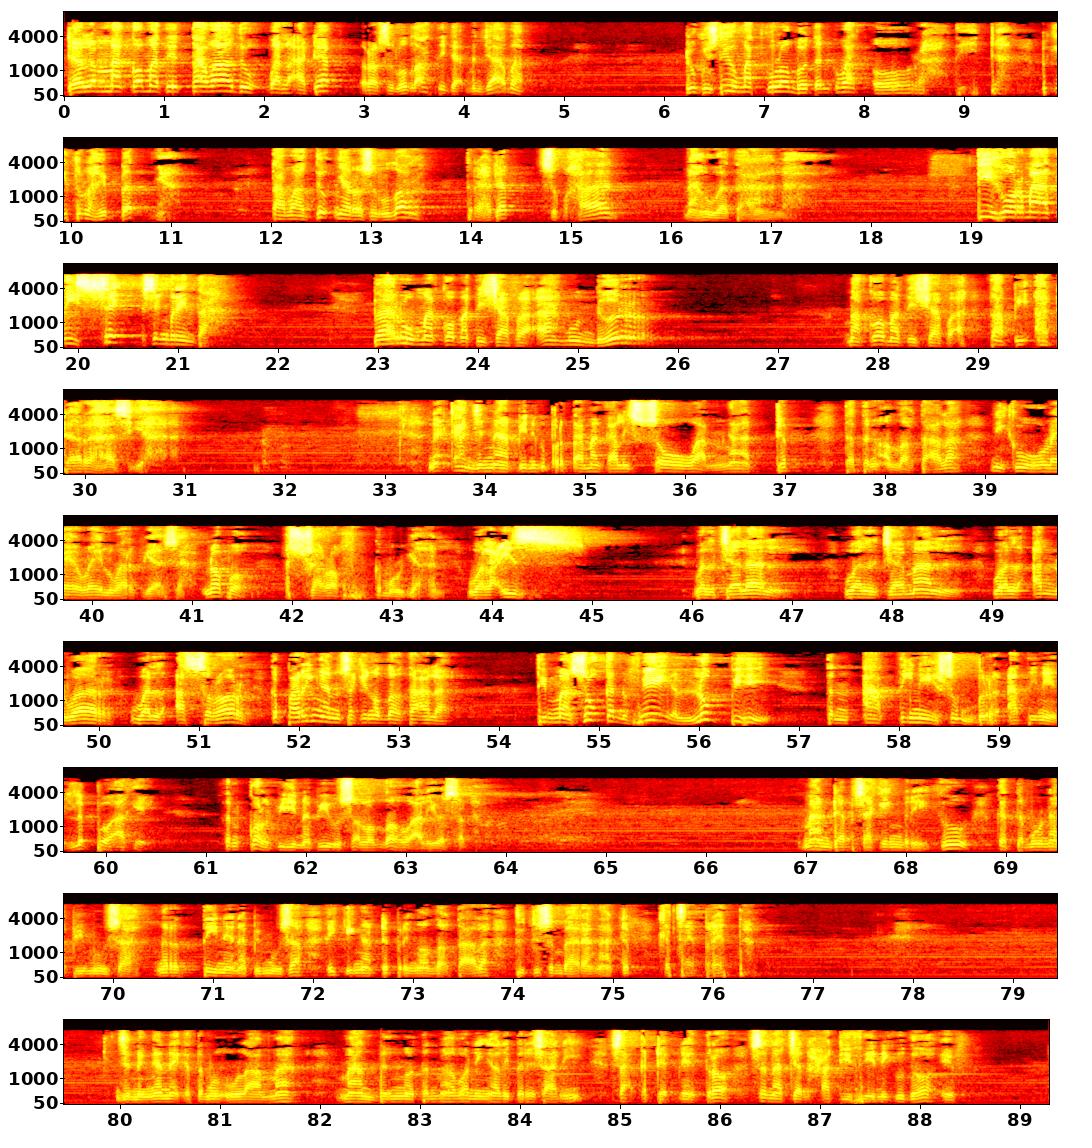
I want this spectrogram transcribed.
Dalam makomati tawadu wal adab Rasulullah tidak menjawab. Duh Gusti umat kuat. Ora, tidak. Begitulah hebatnya tawaduknya Rasulullah terhadap subhanahu wa taala. Dihormati sik sing merintah. Baru makomati syafaah mundur makomati syafaat tapi ada rahasia Nek kanjeng Nabi niku pertama kali sowan ngadep datang Allah Ta'ala niku oleh-oleh luar biasa. Nopo? Asyaraf kemuliaan. Wal iz. Wal jalal. Wal jamal. Wal anwar. Wal asrar. Keparingan saking Allah Ta'ala. Dimasukkan fi lubbihi ten atine sumber atine leboake. Ten kolbi Nabi sallallahu alaihi wasallam. Mandap saking beriku ketemu Nabi Musa. Ngerti nih Nabi Musa iki ngadep ring Allah Ta'ala dudu sembarang ngadep kecepretan jenengan nek ketemu ulama mandeng ngoten mawon ningali pirsani sak kedep netra senajan hadis niku dhaif.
